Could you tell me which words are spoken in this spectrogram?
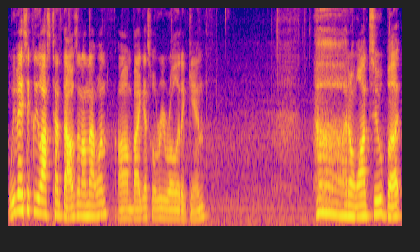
we basically lost 10,000 on that one. Um, but I guess we'll re-roll it again. I don't want to, but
